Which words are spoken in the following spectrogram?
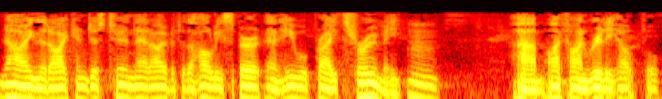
knowing that I can just turn that over to the Holy Spirit and He will pray through me, Mm. um, I find really helpful.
